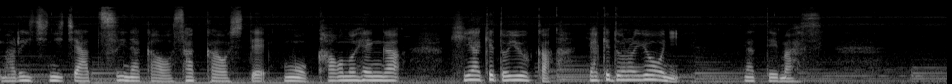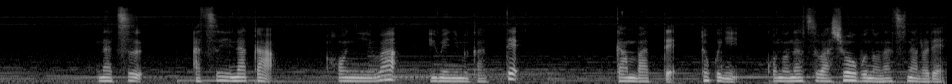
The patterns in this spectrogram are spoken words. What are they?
丸一日暑い中をサッカーをしてもう顔の辺が日焼けというかやけどのようになっています。夏暑い中本人は夢に向かって頑張って特にこの夏は勝負の夏なので、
